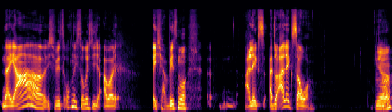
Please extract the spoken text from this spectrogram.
naja, ich weiß auch nicht so richtig, aber ich weiß nur, äh, Alex, also Alex Sauer, Ja.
